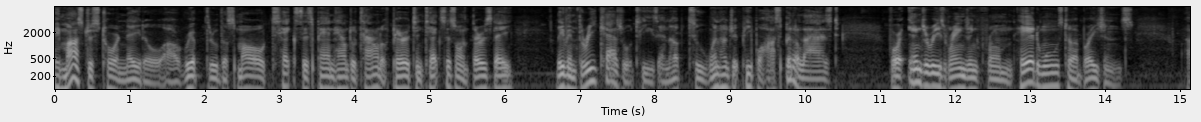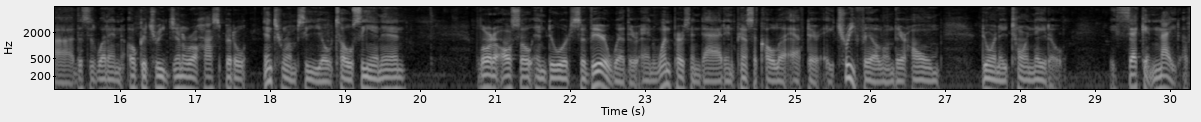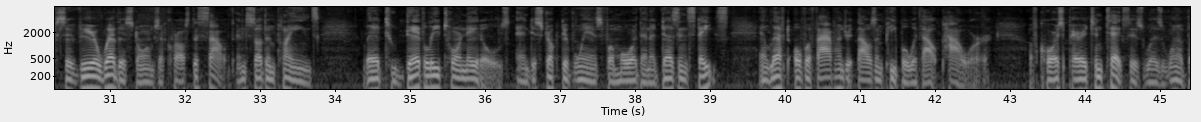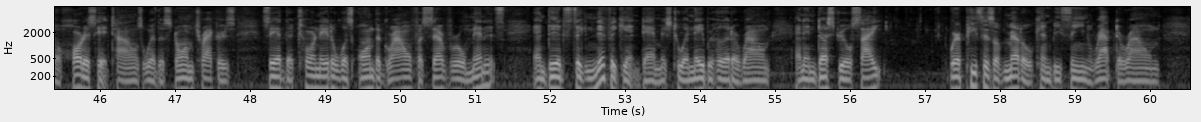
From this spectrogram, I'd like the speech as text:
A monstrous tornado uh, ripped through the small Texas panhandle town of Perryton, Texas on Thursday, leaving three casualties and up to 100 people hospitalized for injuries ranging from head wounds to abrasions. Uh, this is what an Ochiltree General Hospital interim CEO told CNN. Florida also endured severe weather, and one person died in Pensacola after a tree fell on their home during a tornado a second night of severe weather storms across the south and southern plains led to deadly tornadoes and destructive winds for more than a dozen states and left over 500,000 people without power. Of course, Perryton, Texas was one of the hardest hit towns where the storm trackers said the tornado was on the ground for several minutes and did significant damage to a neighborhood around an industrial site where pieces of metal can be seen wrapped around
